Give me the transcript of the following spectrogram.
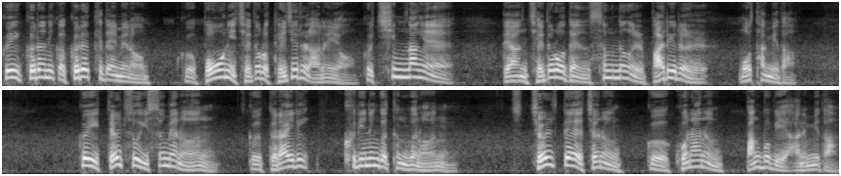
그 그러니까 그렇게 되면은 그 보온이 제대로 되지를 않아요. 그 침낭에 대한 제대로 된 성능을 발휘를 못 합니다. 그 될 수 있으면은 그 드라이 클리닝 같은 거는 절대 저는 그 권하는 방법이 아닙니다.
